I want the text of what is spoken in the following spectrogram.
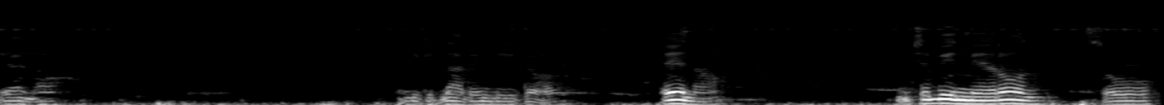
Ayan o. Dikit natin dito. oh. Ayan o. Ibig sabihin meron. So,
